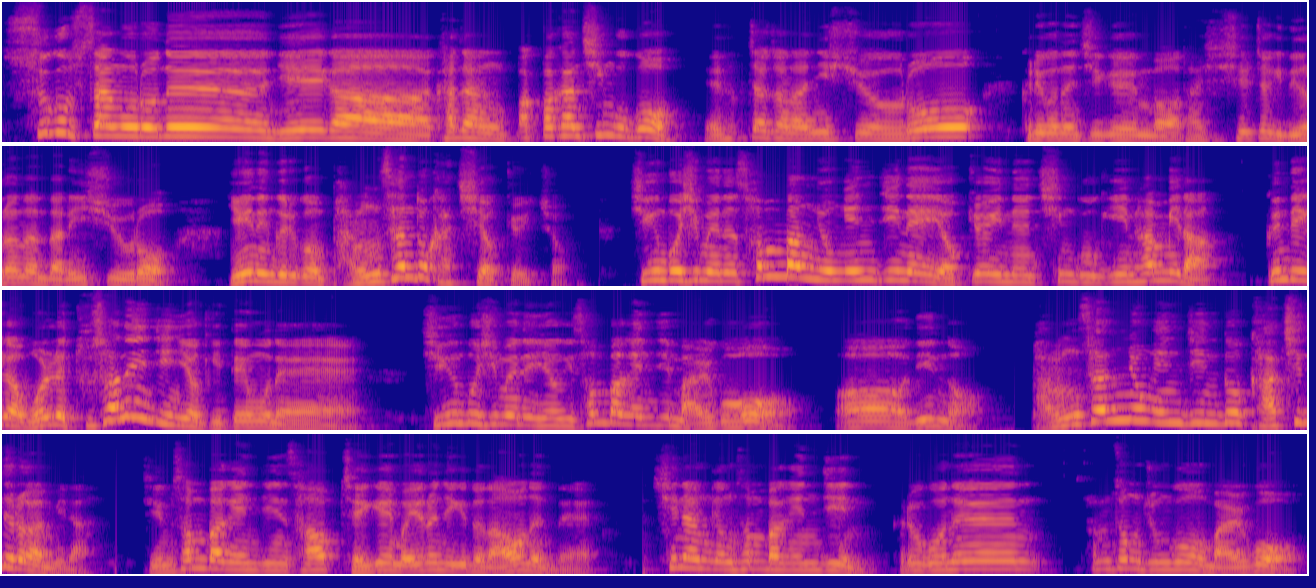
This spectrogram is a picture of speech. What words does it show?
수급상으로는 얘가 가장 빡빡한 친구고 예, 흑자 전환 이슈로 그리고는 지금 뭐 다시 실적이 늘어난다는 이슈로 얘는 그리고 방산도 같이 엮여 있죠. 지금 보시면은 선박용 엔진에 엮여 있는 친구긴 합니다. 근데 얘가 원래 두산 엔진이었기 때문에 지금 보시면은 여기 선박 엔진 말고 어 있노? 방산용 엔진도 같이 들어갑니다. 지금 선박 엔진 사업 재개 뭐 이런 얘기도 나오는데 친환경 선박 엔진 그리고는 삼성중공업 말고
